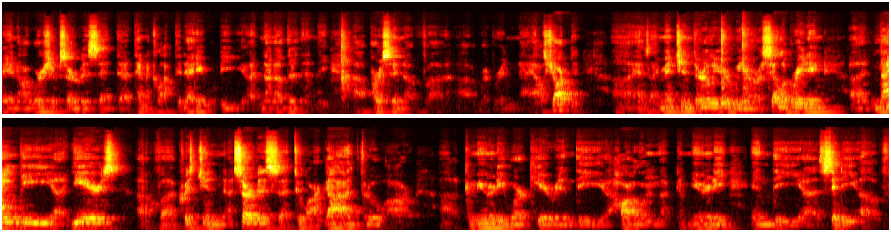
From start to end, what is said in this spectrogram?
in our worship service at 10 o'clock today will be none other than person of Reverend Al Sharpton. as I mentioned earlier, we are celebrating uh, 90 uh, years of uh, Christian service to our God through our community work here in the Harlem community in the city of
